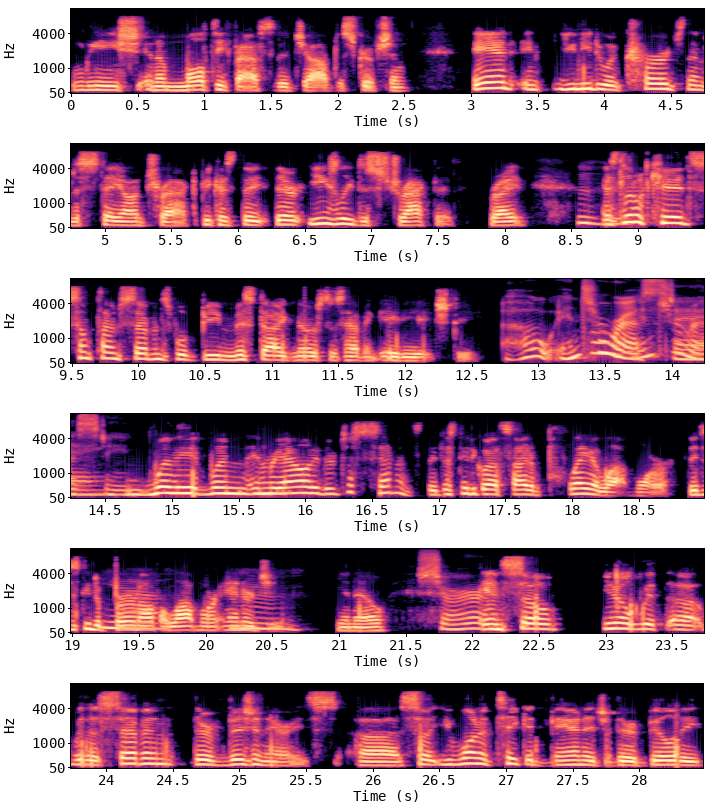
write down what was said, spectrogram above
leash and a multifaceted job description and in, you need to encourage them to stay on track because they they're easily distracted right Mhm. as little kids sometimes sevens will be misdiagnosed as having adhd Oh, interesting. Interesting. when they, when in reality they're just sevens they just need to go outside and play a lot more they just need to burn off a lot more energy Mm. you know Sure. and so you know with uh, with a seven they're visionaries uh, so you want to take advantage of their ability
